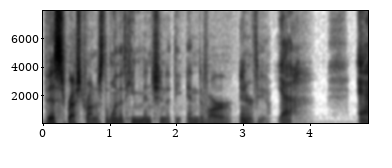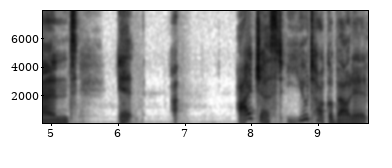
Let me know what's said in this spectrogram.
this restaurant is the one that he mentioned at the end of our interview. yeah. and it i just you talk about it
